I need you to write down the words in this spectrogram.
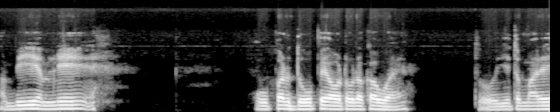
अभी हमने ऊपर दो पे ऑटो रखा हुआ है तो ये तो हमारे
